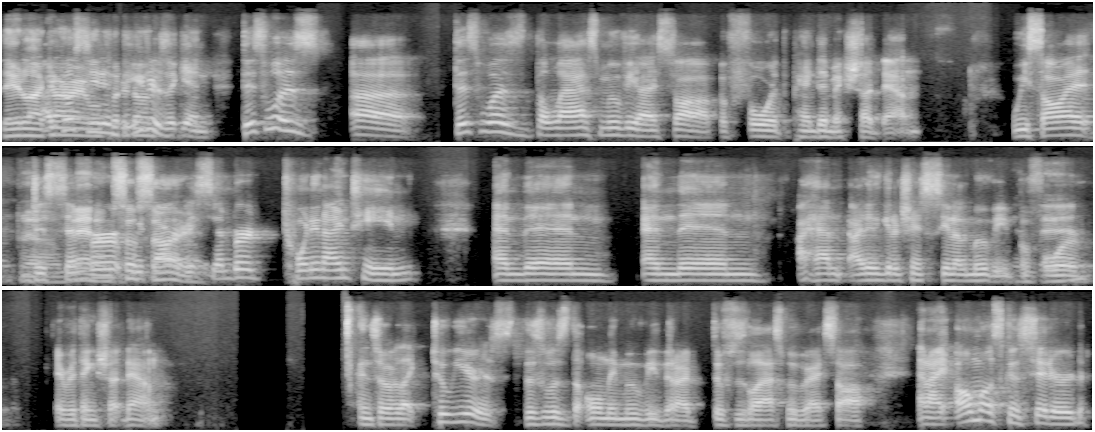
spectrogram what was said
they're like, I'd all go see we'll it in it theaters again. This was uh this was the last movie I saw before the pandemic shut down. We saw it Oh, man, December. I'm so we saw it sorry. December 2019, and then and then I hadn't I didn't get a chance to see another movie And before then? everything shut down. And so, like two years, this was the only movie that I. This was the last movie I saw, and I almost considered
